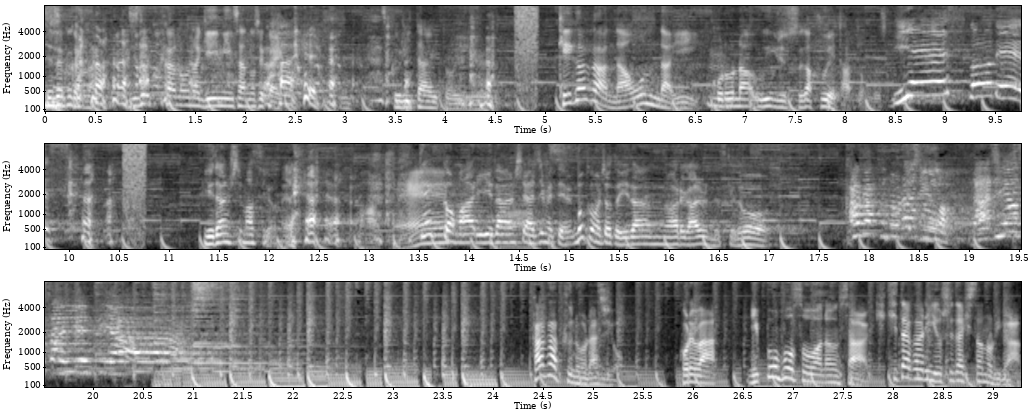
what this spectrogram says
持続可能。持続可能な芸人さんの世界をはい。作りたいという。怪我が治んないコロナウイルスが増えたってことですか、イエスそうです。油断してますよね。まあね。結構周り油断し始めて僕もちょっと油断のあれがあるんですけど。科学のラジオラジオサイエンティア科学のラジオ。これは日本放送アナウンサー聞きたがり吉田久典が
